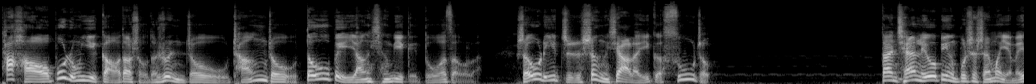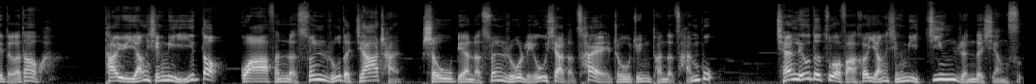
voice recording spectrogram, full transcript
他好不容易搞到手的润州、常州都被杨行密给夺走了，手里只剩下了一个苏州。但钱镠并不是什么也没得到啊，他与杨行密一道瓜分了孙儒的家产，收编了孙儒留下的蔡州军团的残部。钱镠的做法和杨行密惊人的相似，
